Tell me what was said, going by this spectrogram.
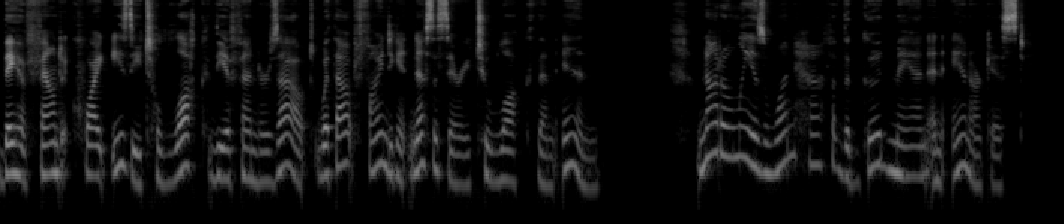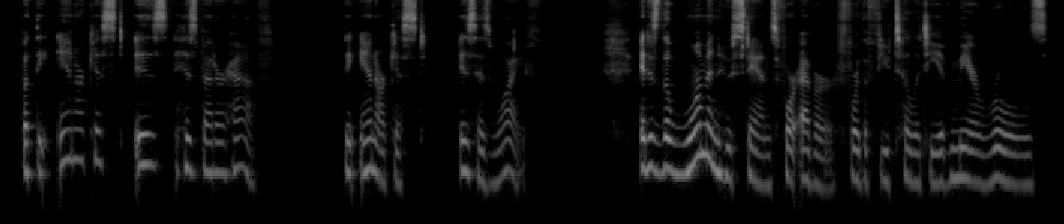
They have found it quite easy to lock the offenders out without finding it necessary to lock them in. Not only is one half of the good man an anarchist, but the anarchist is his better half. The anarchist is his wife. It is the woman who stands forever for the futility of mere rules.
